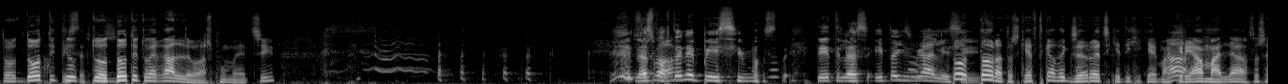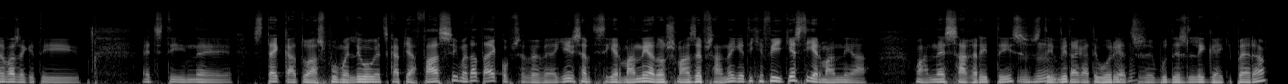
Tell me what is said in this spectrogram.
Τον Totti του, Απίστευτος. τον Totti του Αιγάλεω ας πούμε έτσι. Να σου πω, αυτό είναι επίσημο τίτλος ή το έχεις βγάλει εσύ; Το, τώρα το σκέφτηκα, δεν ξέρω έτσι γιατί είχε και μακριά μαλλιά. Αυτός έβαζε και τη, έτσι την ε, στέκα του ας πούμε λίγο έτσι κάποια φάση. Μετά τα έκοψε βέβαια. Γύρισε από τη στη Γερμανία, τον συμμαζέψανε γιατί είχε φύγει και στη Γερμανία ο Ανέσης Αγρίτης, Μμμ. στη β' κατηγορία της ε, Bundesliga εκεί πέρα.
